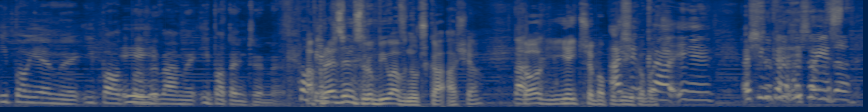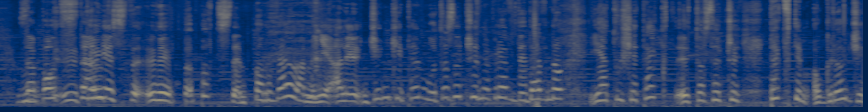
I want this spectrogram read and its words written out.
I pojemy, i poodpożywamy, i potańczymy. A prezent zrobiła wnuczka Asia? Tak. To jej trzeba podziękować. Asienka, e, Asienka to Przepraszam jest... za, za podstęp. To jest po- podstęp, porwała mnie, ale dzięki temu, to znaczy naprawdę dawno, ja tu się tak, to znaczy tak w tym ogrodzie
